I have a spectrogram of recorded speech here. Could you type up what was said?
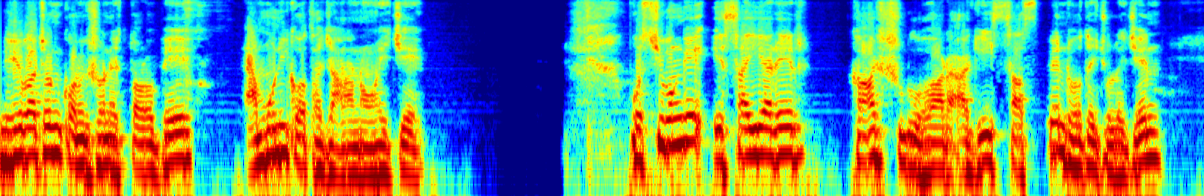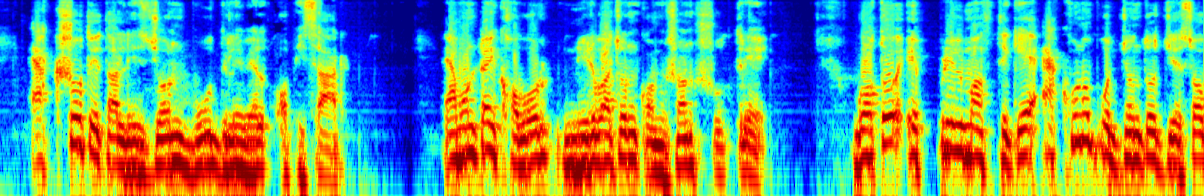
নির্বাচন কমিশনের তরফে এমনই কথা জানানো হয়েছে। পশ্চিমবঙ্গে এসআইআর এর কাজ শুরু হওয়ার আগেই সাসপেন্ড হতে চলেছেন একশো তেতাল্লিশ জন বুথ লেভেল অফিসার এমনটাই খবর নির্বাচন কমিশন সূত্রে। গত এপ্রিল মাস থেকে এখনও পর্যন্ত যেসব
